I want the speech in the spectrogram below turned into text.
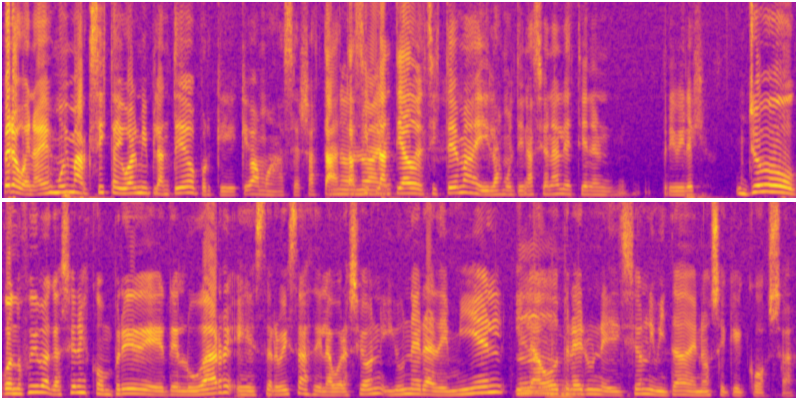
pero bueno, es muy marxista igual mi planteo porque ¿qué vamos a hacer? Ya está, No, está no así hay. planteado el sistema y las multinacionales tienen privilegios. Yo cuando fui de vacaciones compré de- del lugar eh, cervezas de elaboración y una era de miel y la Mm. otra era una edición limitada de no sé qué cosa.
